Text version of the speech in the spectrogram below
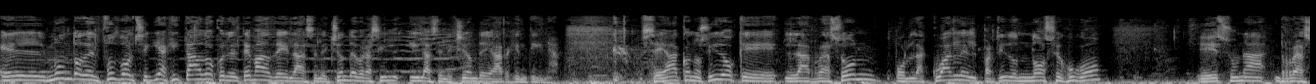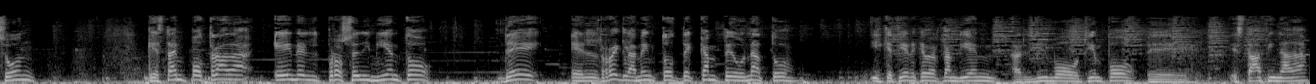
El mundo del fútbol sigue agitado con el tema de la selección de Brasil y la selección de Argentina. Se ha conocido que la razón por la cual el partido no se jugó es una razón que está empotrada en el procedimiento de el reglamento de campeonato y que tiene que ver también al mismo tiempo eh, está afinada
